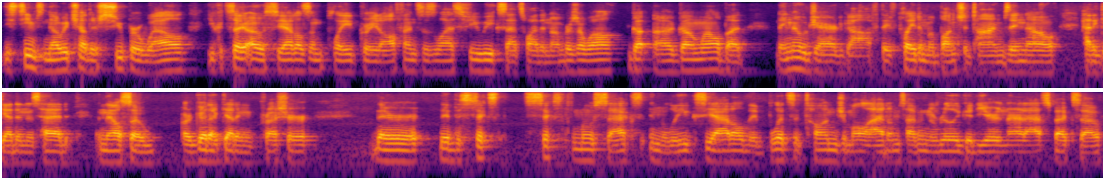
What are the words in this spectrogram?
These teams know each other super well. You could say, "Oh, Seattle hasn't played great offenses the last few weeks. That's why the numbers are well uh, going well." But they know Jared Goff. They've played him a bunch of times. They know how to get in his head, and they also are good at getting pressure. They're they have the sixth sixth most sacks in the league. Seattle they blitz a ton. Jamal Adams having a really good year in that aspect. So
